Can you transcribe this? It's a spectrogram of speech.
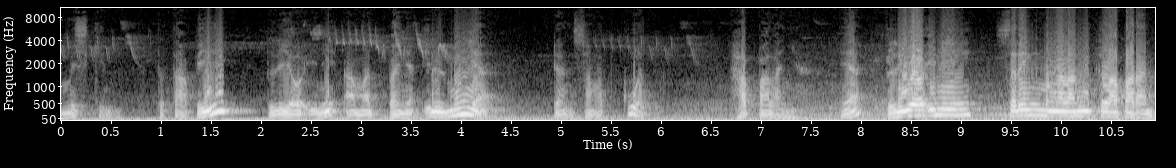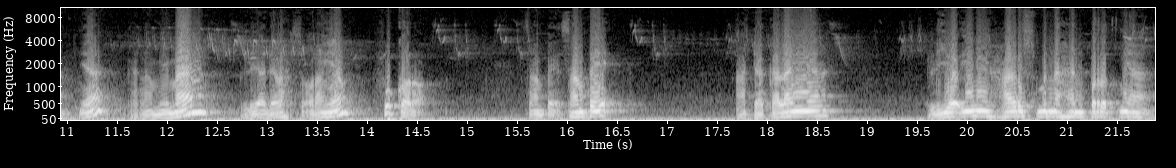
miskin. Tetapi beliau ini amat banyak ilmunya dan sangat kuat hafalannya, ya. Beliau ini sering mengalami kelaparan, ya, karena memang beliau adalah seorang yang fukara. Sampai-sampai ada kalanya beliau ini harus menahan perutnya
